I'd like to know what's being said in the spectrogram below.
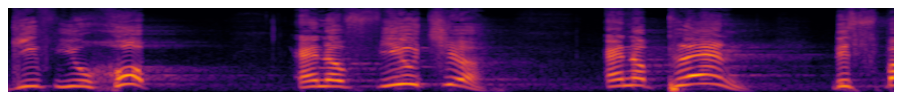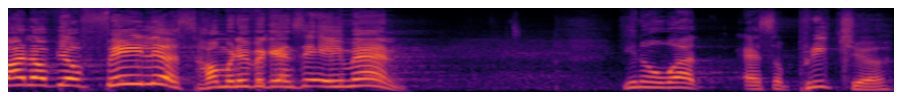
give you hope and a future and a plan despite of your failures. How many of you can say amen? You know what? As a preacher,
